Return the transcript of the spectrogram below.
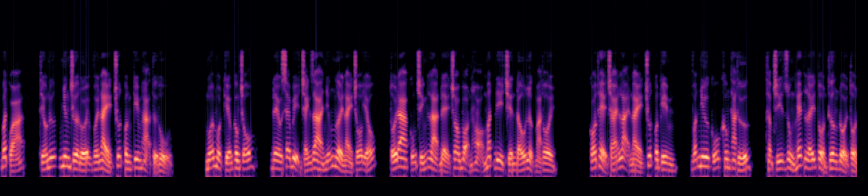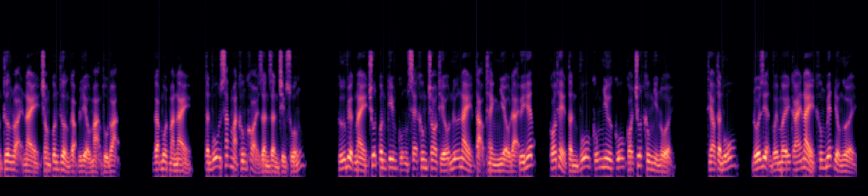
Bất quá thiếu nữ nhưng chưa đối với này chút quân kim hạ tử thủ. Mỗi một kiếm công chỗ, đều sẽ bị tránh ra những người này chỗ yếu, tối đa cũng chính là để cho bọn họ mất đi chiến đấu lực mà thôi. Có thể trái lại này chút quân kim, vẫn như cũ không tha thứ, thậm chí dùng hết lấy tổn thương đổi tổn thương loại này trong quân thường gặp liệu mạng thủ đoạn. Gặp một màn này, tần vũ sắc mặt không khỏi dần dần chìm xuống. Cứ việc này chút quân kim cũng sẽ không cho thiếu nữ này tạo thành nhiều đại uy hiếp, có thể tần vũ cũng như cũ có chút không nhìn nổi. Theo tần vũ, đối diện với mấy cái này không biết điều người,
